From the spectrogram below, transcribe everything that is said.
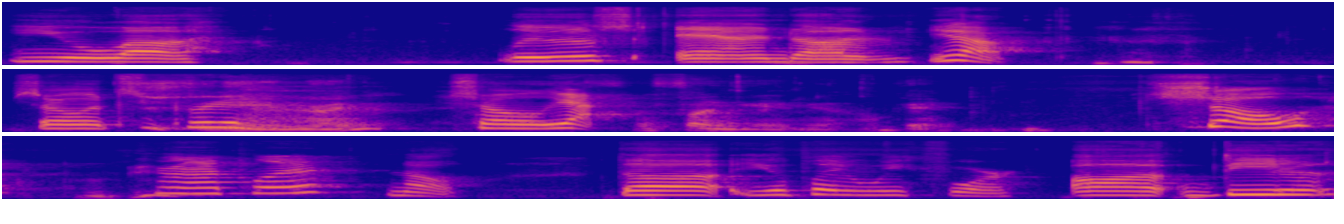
you uh, lose, and um, yeah. So it's Just pretty. game, right? So yeah. A fun game, yeah. Okay. So Can I play? no, the you'll play in week four. Uh, the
